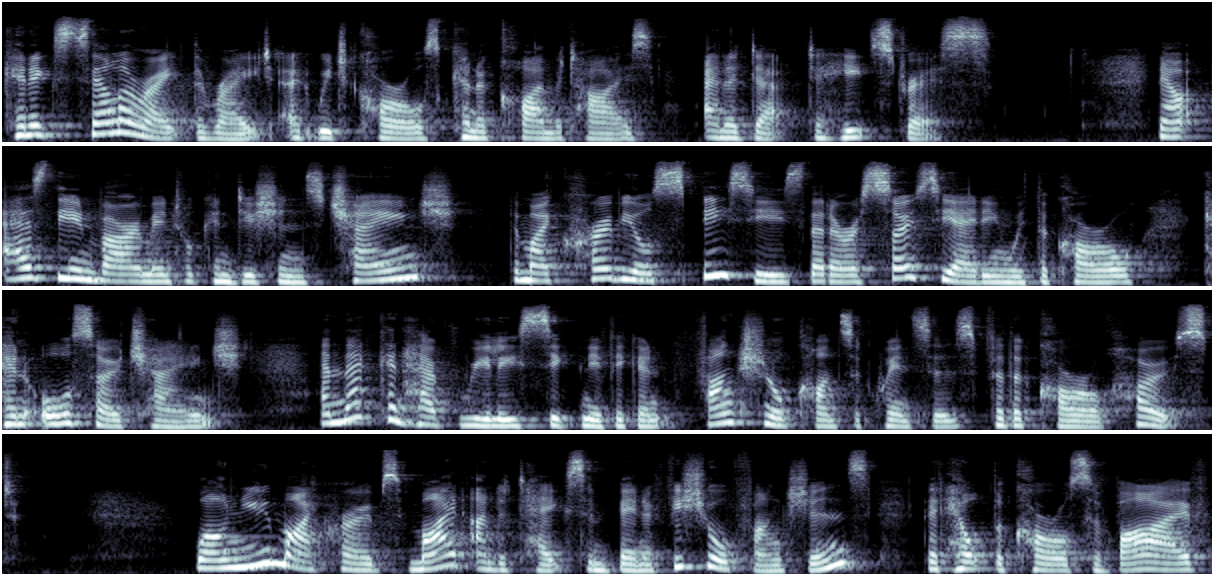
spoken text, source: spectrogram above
can accelerate the rate at which corals can acclimatise and adapt to heat stress. Now, as the environmental conditions change, the microbial species that are associating with the coral can also change, and that can have really significant functional consequences for the coral host. While new microbes might undertake some beneficial functions that help the coral survive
